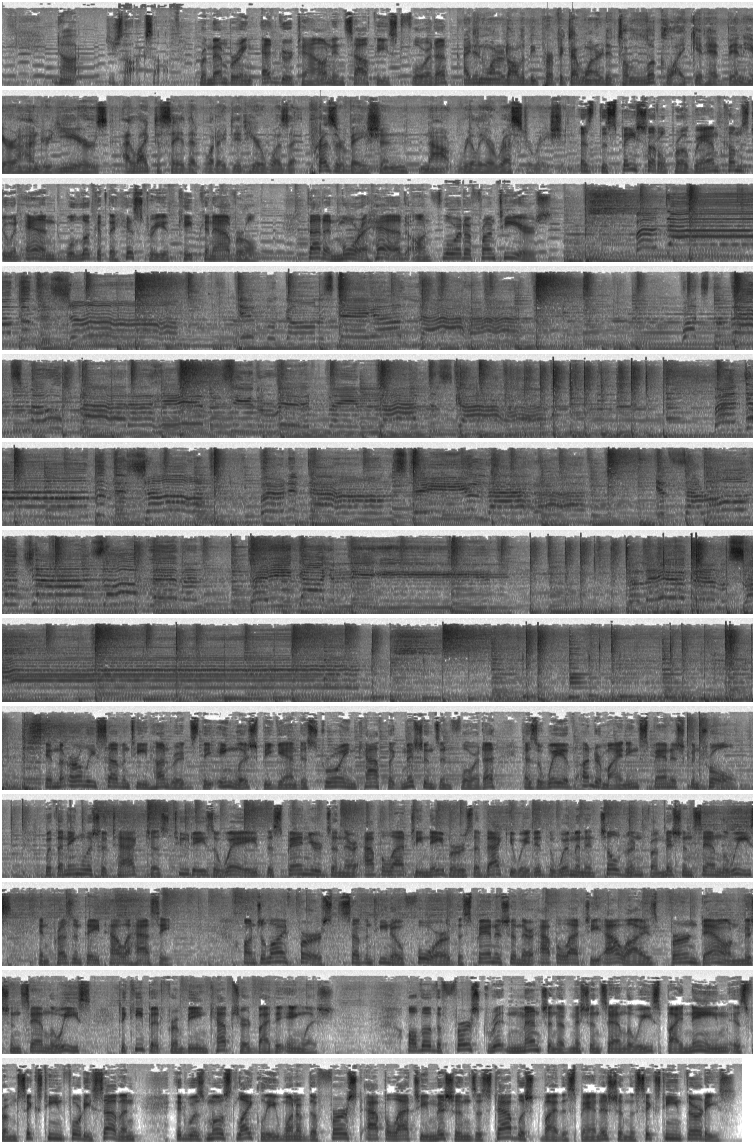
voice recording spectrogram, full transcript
knock your socks off. Remembering Edgartown in southeast Florida. I didn't want it all to be perfect. I wanted it to look like it had been here a hundred years. I like to say that what I did here was a preservation, not really a restoration. As the space shuttle program comes to an end, we'll look at the history of Cape Canaveral. That and more ahead on Florida Frontiers. In the early 1700s, the English began destroying Catholic missions in Florida as a way of undermining Spanish control. With an English attack just two days away, the Spaniards and their Appalachian neighbors evacuated the women and children from Mission San Luis in present day Tallahassee. On July 1, 1704, the Spanish and their Appalachian allies burned down Mission San Luis to keep it from being captured by the English. Although the first written mention of Mission San Luis by name is from 1647, it was most likely one of the first Appalachian missions established by the Spanish in the 1630s.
